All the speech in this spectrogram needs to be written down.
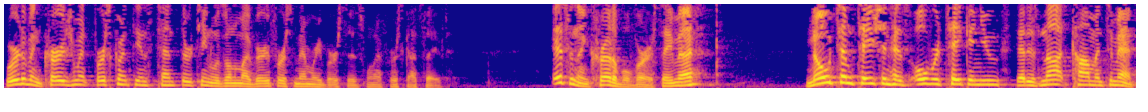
Word of encouragement 1 Corinthians 10:13 was one of my very first memory verses when I first got saved. It's an incredible verse. Amen. No temptation has overtaken you that is not common to man.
